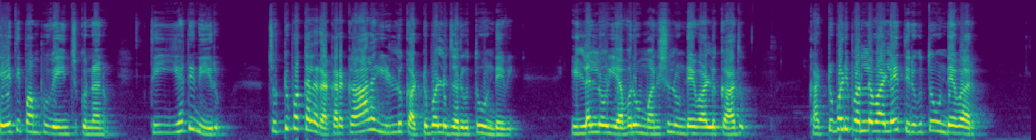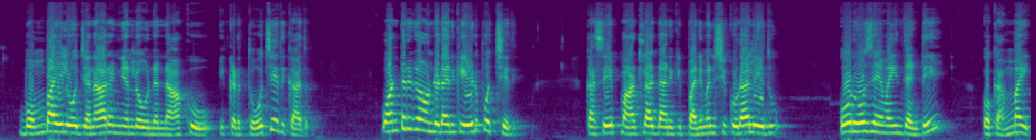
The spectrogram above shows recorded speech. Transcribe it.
చేతి పంపు వేయించుకున్నాను. తీయటి నీరు. చుట్టుపక్కల రకరకాల ఇళ్ళు కట్టుబళ్ళు జరుగుతూ ఉండేవి. ఇళ్ళల్లో ఎవరూ మనుషులు ఉండేవాళ్ళు కాదు. కట్టుబడి పనుల వాళ్ళే తిరుగుతూ ఉండేవారు. బొంబాయిలో జనారణ్యంలో ఉన్న నాకు ఇక్కడ తోచేది కాదు. ఒంటరిగా ఉండడానికి ఏడుపొచ్చేది. కాసేపు మాట్లాడడానికి పని మనిషి కూడా లేదు. ఓ రోజు ఏమైందంటే ఒక అమ్మాయి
